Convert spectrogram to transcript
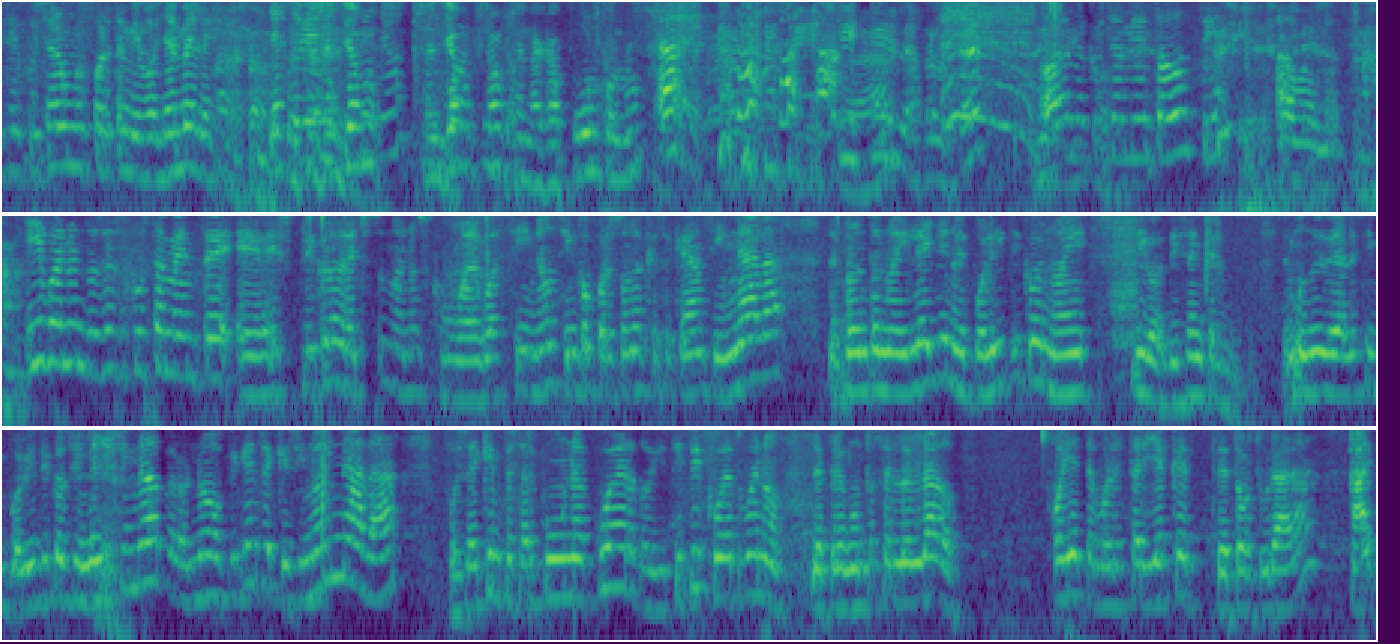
se escucharon muy fuerte mi voz, ya me alejé. Ah. Ya estoy que bien, sentíamos, que estamos en Acapulco, ¿no? Sí, la verdad. ¿Ahora me escuchan bien todos? ¿Sí? Así es, Ah, así bueno. es. Y bueno, entonces justamente eh, explico los derechos humanos como algo así, ¿no? Cinco personas que se quedan sin nada, de pronto no hay leyes, no hay políticos, no hay, digo, dicen que el, el mundo ideal es sin políticos, sin leyes, sin nada, pero no, fíjense que si no hay nada, pues hay que empezar con un acuerdo. Y típico es, bueno, le preguntas al lado, Oye, ¿te molestaría que te torturara? Ay,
